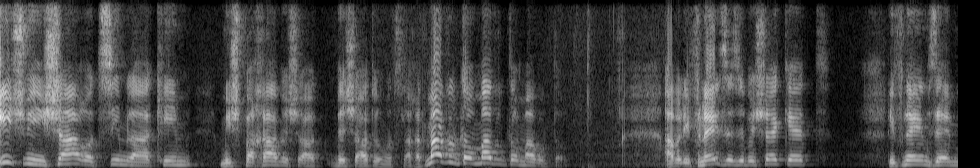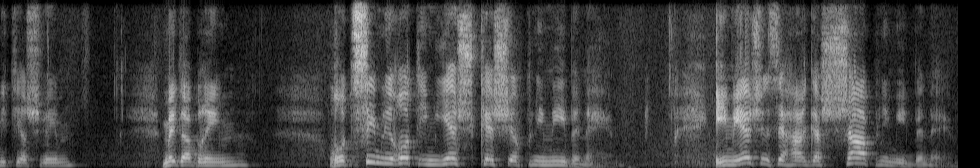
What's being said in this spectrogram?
איש ואישה רוצים להקים משפחה בשעת, בשעת ומוצלחת. מזל טוב, מזל טוב, מזל טוב. אבל לפני זה זה בשקט, לפני זה הם מתיישבים, מדברים, רוצים לראות אם יש קשר פנימי ביניהם, אם יש איזו הרגשה פנימית ביניהם.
